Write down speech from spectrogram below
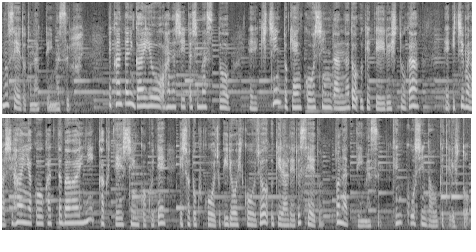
の制度となっています、はい、で簡単に概要をお話しいたしますと、えー、きちんと健康診断などを受けている人が一部の市販薬を買った場合に確定申告で所得控除医療費控除を受けられる制度となっています。健康診断を受けている人、うん、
